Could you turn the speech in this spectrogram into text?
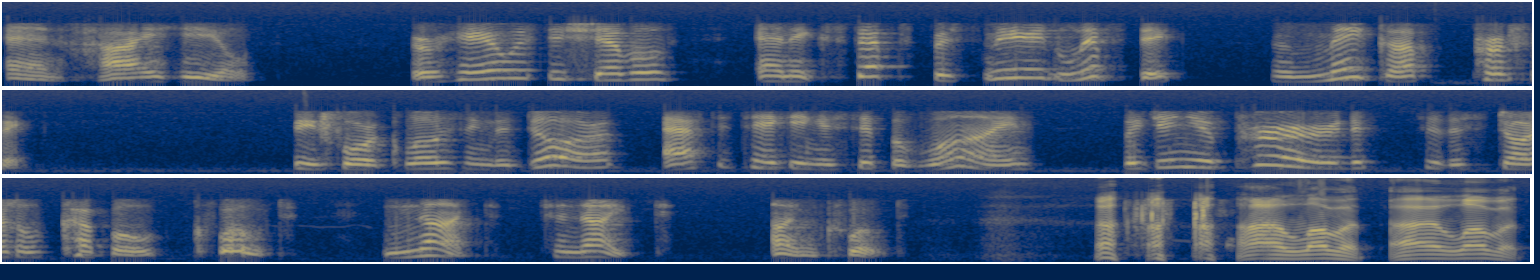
and high heels. Her hair was disheveled, and except for smeared lipstick, her makeup perfect. Before closing the door, after taking a sip of wine, Virginia purred to the startled couple, quote, not tonight, unquote. I love it. I love it.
